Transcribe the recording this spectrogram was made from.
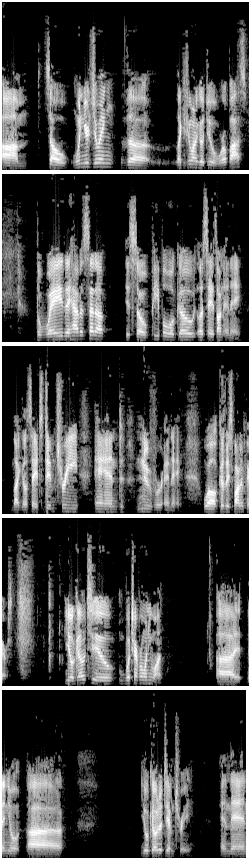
Um, so when you're doing the like if you want to go do a world boss, the way they have it set up is so people will go. Let's say it's on NA. Like let's say it's Dimtree and Nouver NA. Well, because they spawn in pairs. You'll go to whichever one you want. Uh, then you'll uh, you'll go to Dimtree, and then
